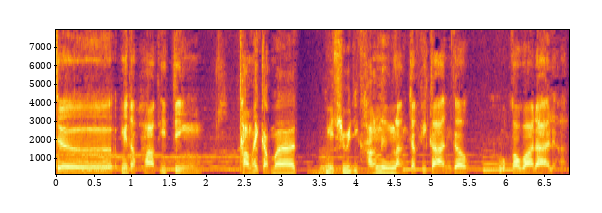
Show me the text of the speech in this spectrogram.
เจอมิตรภาพที่จริง ทำให้กลับมามีชีวิตอีกครั้งหนึ่งหลังจากพิการก็ก็ว่าได้เลยครับ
